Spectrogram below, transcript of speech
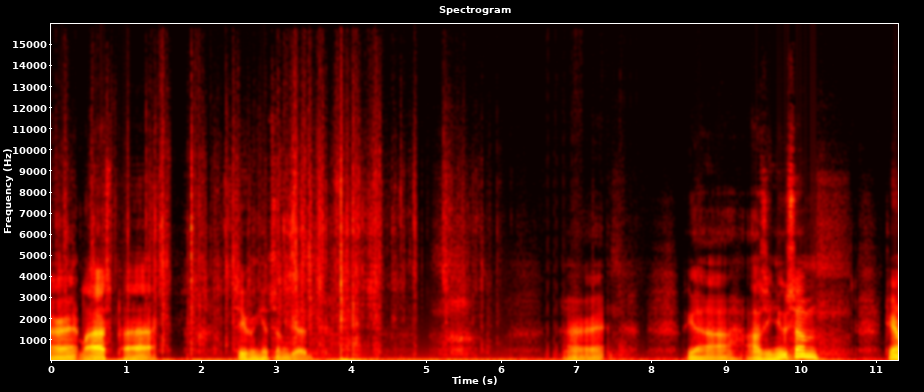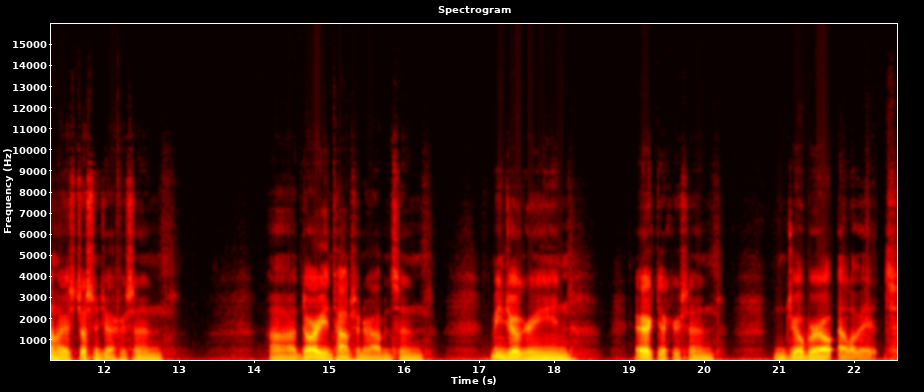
Alright, last pack. See if we can get something good. Alright. We got uh, Ozzie Newsome, Jalen Harris, Justin Jefferson, uh, Dorian Thompson Robinson, Mean Joe Greene, Eric Dickerson, Joe Burrow Elevate.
